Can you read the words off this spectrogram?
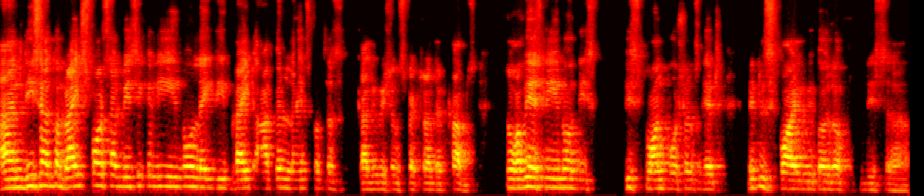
And these are the bright spots are basically, you know, like the bright argon lines from the calibration spectra that comes. So obviously, you know, these, these small portions get little spoiled because of this uh,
